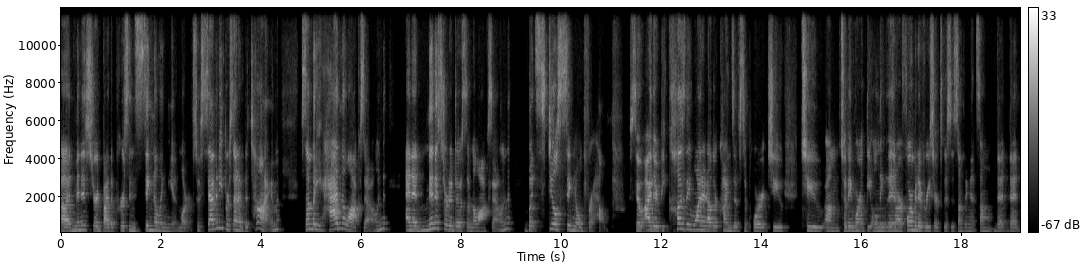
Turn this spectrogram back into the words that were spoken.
uh, administered by the person signaling the alert. So 70% of the time, somebody had naloxone and administered a dose of naloxone, but still signaled for help. So either because they wanted other kinds of support to, to um, so they weren't the only, in our formative research, this is something that some, that, that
